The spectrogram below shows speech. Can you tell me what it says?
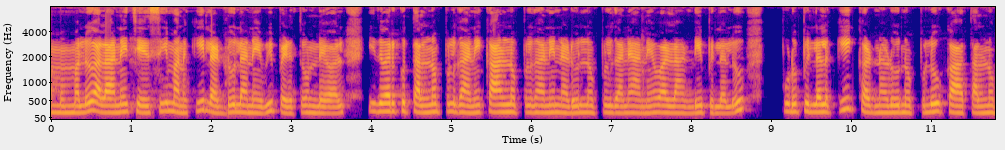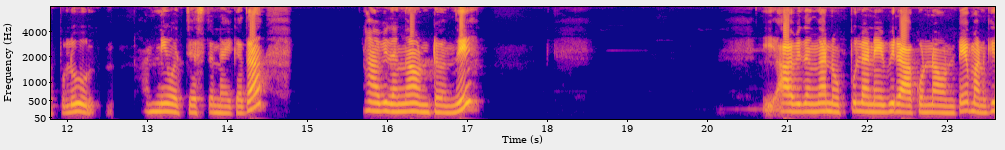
అమ్మమ్మలు అలానే చేసి మనకి లడ్డూలు అనేవి పెడుతూ ఉండేవాళ్ళు. ఇదివరకు తలనొప్పులు కానీ కాళ్ళ నొప్పులు కానీ నడువుల నొప్పులు కానీ అనేవాళ్ళ అండి పిల్లలు. ఇప్పుడు పిల్లలకి కన్నడు నొప్పులు కా తలనొప్పులు అన్నీ వచ్చేస్తున్నాయి కదా. ఆ విధంగా ఉంటుంది. ఆ విధంగా నొప్పులు అనేవి రాకుండా ఉంటే మనకి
